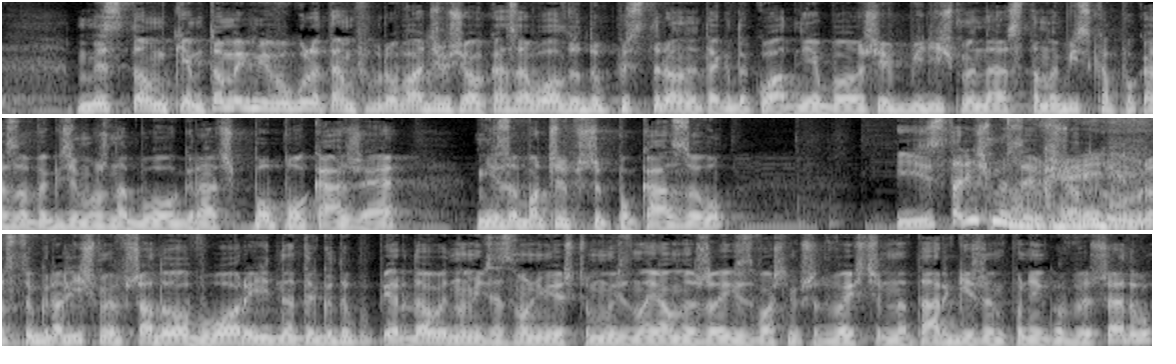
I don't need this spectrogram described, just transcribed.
my z Tomkiem, Tomek mnie w ogóle tam wprowadził się okazało od dupy strony tak dokładnie, bo się wbiliśmy na stanowiska pokazowe, gdzie można było grać po pokazie, nie zobaczywszy pokazu i staliśmy sobie okay. w środku, po prostu graliśmy w Shadow of War i inne tego typu pierdoły, no mi zadzwonił jeszcze mój znajomy, że jest właśnie przed wejściem na targi, żebym po niego wyszedł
